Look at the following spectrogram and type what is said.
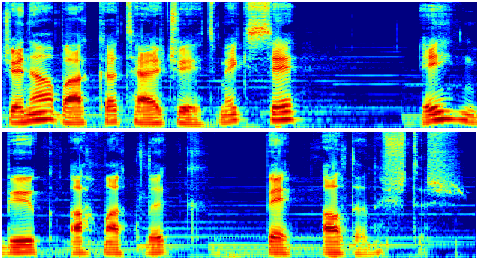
Cenab-ı Hakk'a tercih etmekse en büyük ahmaklık ve aldanıştır.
